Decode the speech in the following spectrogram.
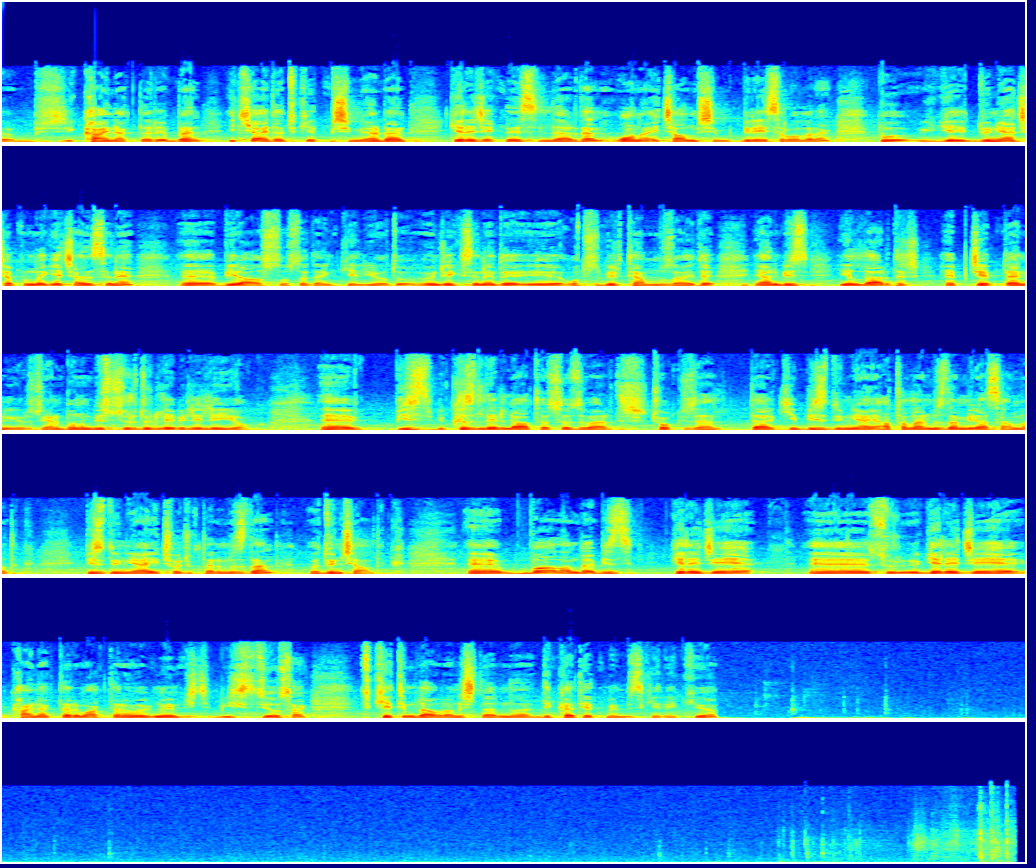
kaynakları ben 2 ayda tüketmişim. Yani ben gelecek nesillerden 10 ay çalmışım bireysel olarak. Bu dünya çapında geçen sene e, 1 Ağustos'ta denk geliyordu. Önceki sene de e, 31 Temmuz aydı. Yani biz yıllardır hep cepten yiyoruz. Yani bunun bir sürdürülebilirliği yok. E, biz Kızılderili atasözü vardır. Çok güzel. Der ki biz dünyayı atalarımızdan miras almadık. Biz dünyayı çocuklarımızdan ödünç aldık. E, bu bağlamda biz geleceğe e, sür- geleceğe kaynaklarımı aktarabilmek istiyorsak tüketim davranışlarına dikkat etmemiz gerekiyor.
